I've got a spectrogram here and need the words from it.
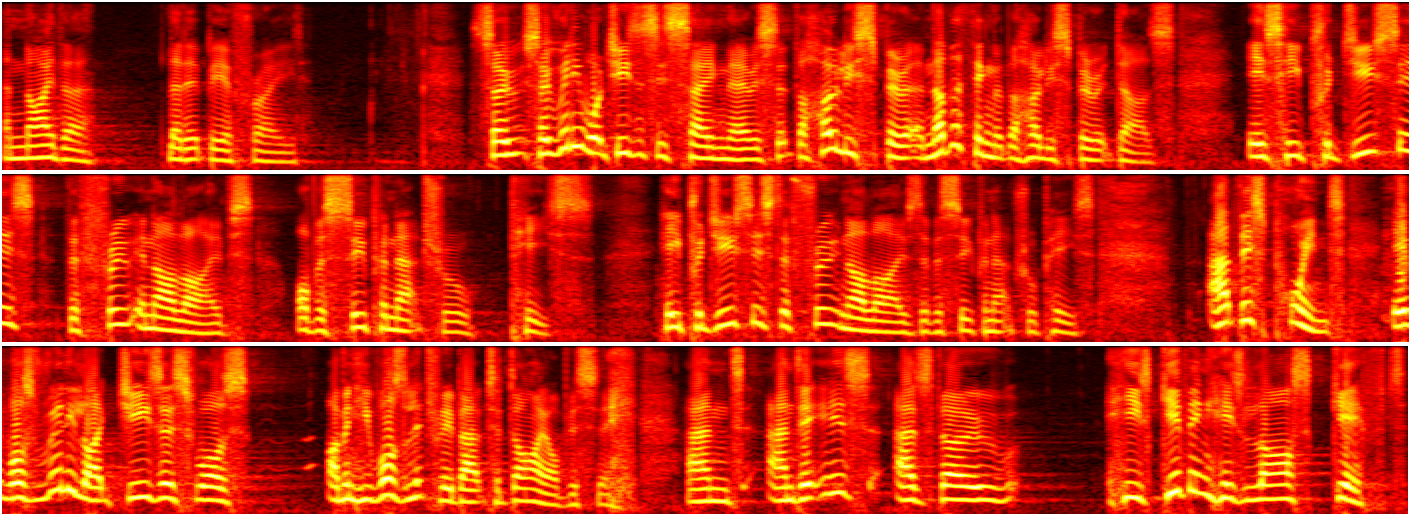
and neither let it be afraid. So, so, really, what Jesus is saying there is that the Holy Spirit, another thing that the Holy Spirit does, is he produces the fruit in our lives of a supernatural peace. He produces the fruit in our lives of a supernatural peace. At this point, it was really like Jesus was, I mean, he was literally about to die, obviously. And, and it is as though he's giving his last gift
